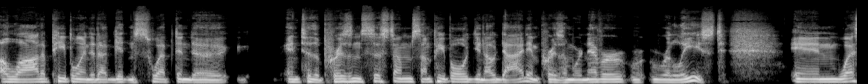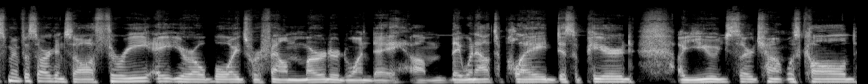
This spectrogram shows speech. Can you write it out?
a lot of people ended up getting swept into into the prison system. Some people, you know, died in prison, were never released in West Memphis, Arkansas, three eight year old boys were found murdered one day. Um, they went out to play, disappeared. A huge search hunt was called.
